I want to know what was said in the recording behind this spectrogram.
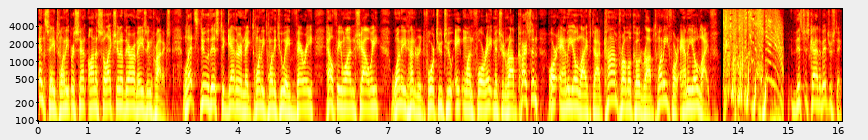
and save 20% on a selection of their amazing products. Let's do this together and make 2022 a very healthy one, shall we? 1 800 422 8148. Mention Rob Carson or ameolife.com. Promo code ROB20 for Ameo Life. This is kind of interesting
